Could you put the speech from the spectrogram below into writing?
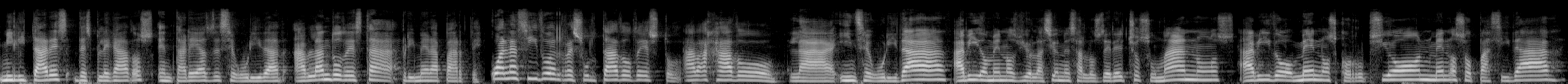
militares desplegados en tareas de seguridad. Hablando de esta primera parte, ¿cuál ha sido el resultado de esto? ¿Ha bajado la inseguridad? ¿Ha habido menos violaciones a los derechos humanos? ¿Ha habido menos corrupción, menos opacidad?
